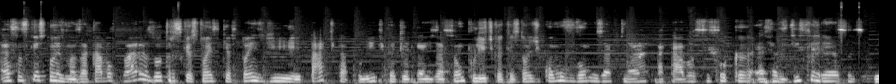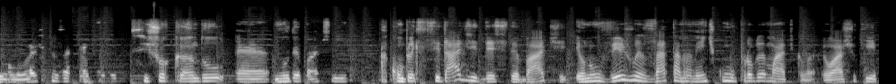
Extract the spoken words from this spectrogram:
essas questões, mas acabam várias outras questões, questões de tática política, de organização política, questões de como vamos atuar, acabam se chocando, essas diferenças ideológicas acabam se chocando é, no debate. A complexidade desse debate eu não vejo exatamente como problemática. Eu acho que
